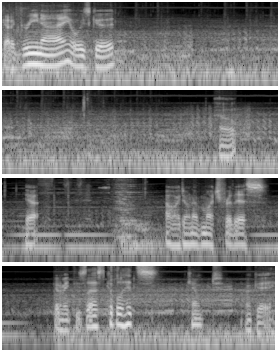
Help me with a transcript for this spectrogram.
Got a green eye, always good. Oh. Yeah. Oh, I don't have much for this. Gotta make these last couple hits count. Okay.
